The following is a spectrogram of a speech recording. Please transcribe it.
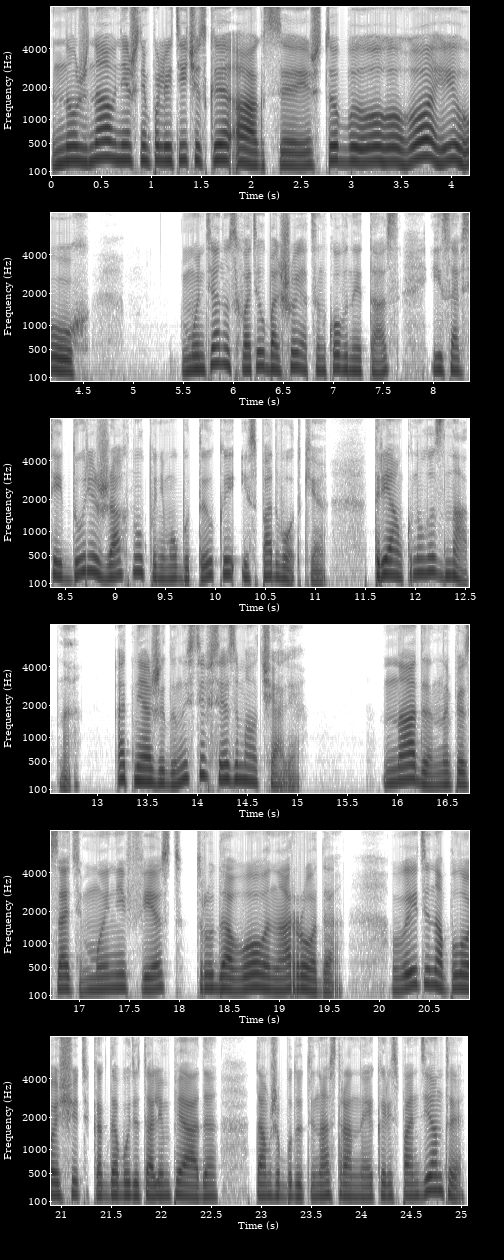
Нужна внешнеполитическая акция, и чтобы ого-го и ух. Мунтяну схватил большой оцинкованный таз и со всей дури жахнул по нему бутылкой из-под водки. Трямкнуло знатно. От неожиданности все замолчали. «Надо написать манифест трудового народа. Выйти на площадь, когда будет Олимпиада, там же будут иностранные корреспонденты,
